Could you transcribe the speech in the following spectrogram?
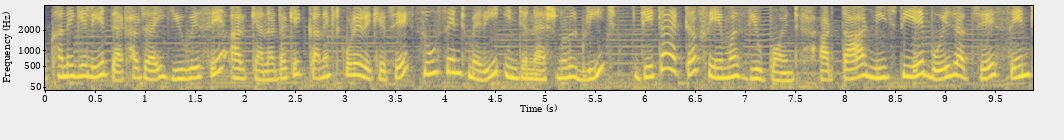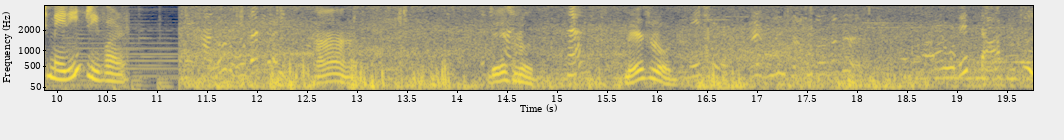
ওখানে গেলে দেখা যায় ইউএসএ আর কানাডাকে কানেক্ট করে রেখেছে। সু সেন্ট মেরি ইন্টারন্যাশনাল ব্রিজ যেটা একটা ফেমাস ভিউ পয়েন্ট আর তার নিচ দিয়ে বয়ে যাচ্ছে সেন্ট মেরি রিভার ভালো রোদ আছে কি? হ্যাঁ বেশ রোদ। হ্যাঁ? বেশ রোদ। বেশ রোদ। রোদের তাপ কি?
